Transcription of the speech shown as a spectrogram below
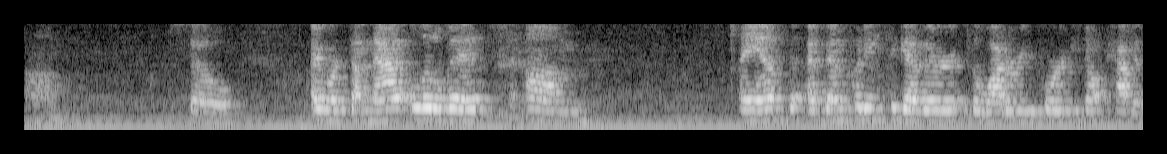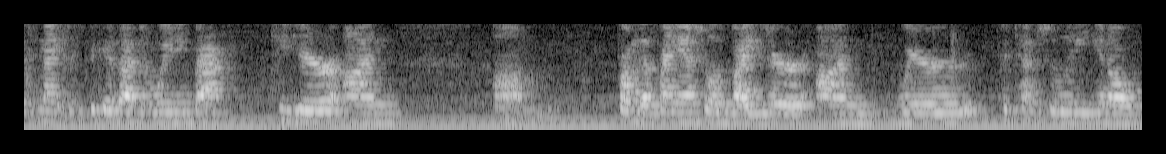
um, so I worked on that a little bit. Um, I am, I've been putting together the water report, you don't have it tonight just because I've been waiting back to hear on, um, from the financial advisor on where potentially, you know,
